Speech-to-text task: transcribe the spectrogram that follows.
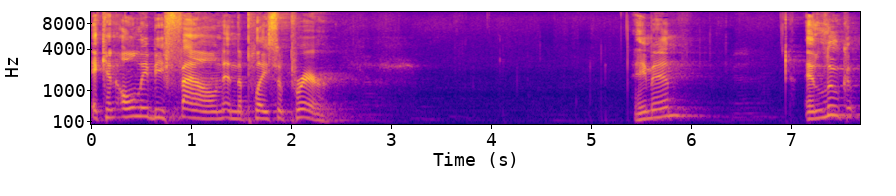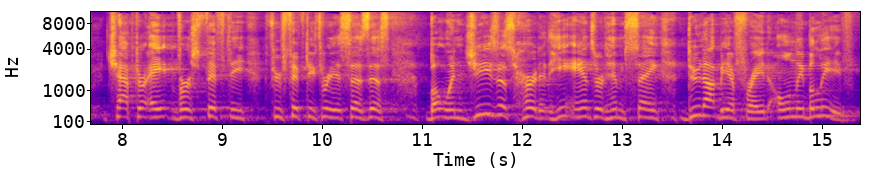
it can only be found in the place of prayer. Amen? In Luke chapter 8, verse 50 through 53, it says this But when Jesus heard it, he answered him, saying, Do not be afraid, only believe,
